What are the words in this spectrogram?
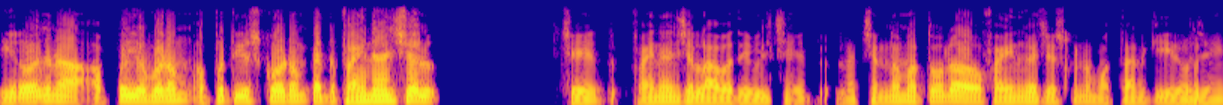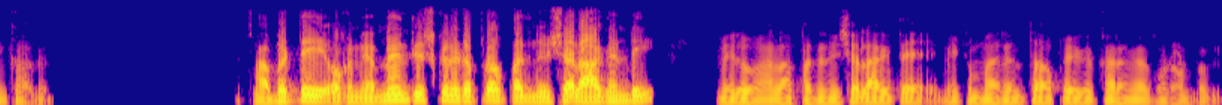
ఈ రోజున అప్పు ఇవ్వడం, అప్పు తీసుకోవడం పెద్ద ఫైనాన్షియల్ చేయొద్దు. ఫైనాన్షియల్ లావాదేవీలు చేయొద్దు. ఇలా చిన్న మొత్తంలో ఫైన్‌గా చేసుకున్న మొత్తానికి ఈ రోజు ఏం కాదు. కాబట్టి ఒక నిర్ణయం తీసుకునేటప్పుడు ఒక 10 నిమిషాలు ఆగండి. మీరు అలా 10 నిమిషాలు ఆగితే మీకు మరింత ఉపయోగకరంగా కూడా ఉంటుంది.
